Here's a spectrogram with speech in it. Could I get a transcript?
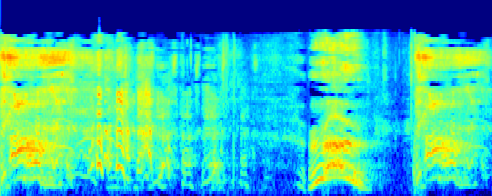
Oh! Ah. Roo! Oh! Ah.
